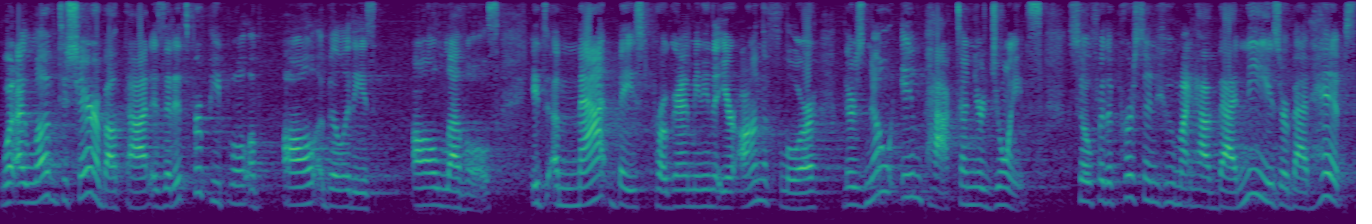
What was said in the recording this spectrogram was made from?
what I love to share about that is that it's for people of all abilities, all levels. It's a mat based program, meaning that you're on the floor, there's no impact on your joints. So, for the person who might have bad knees or bad hips,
